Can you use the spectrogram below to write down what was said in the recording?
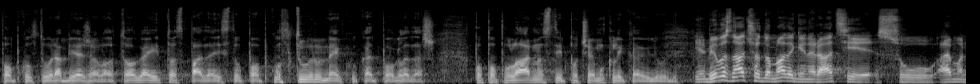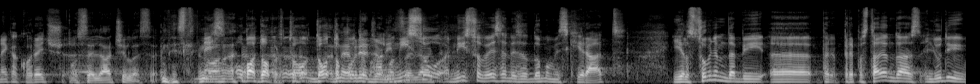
pop kultura bježala od toga i to spada isto u pop kulturu neku kad pogledaš. Po popularnosti po čemu klikaju ljudi. Jer bi ovo značilo da mlade generacije su, ajmo nekako reći, Poseljačile se, mislim. ne, one- oba dobro, to, to, to potom, ali nisu, nisu vezane za domovinski rat. Jer sumnjam da bi, e, pre- pretpostavljam da ljudi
